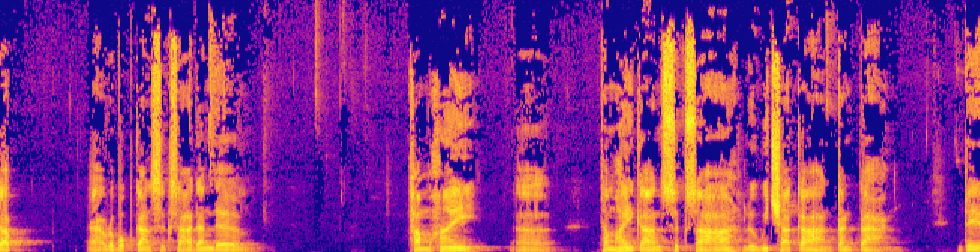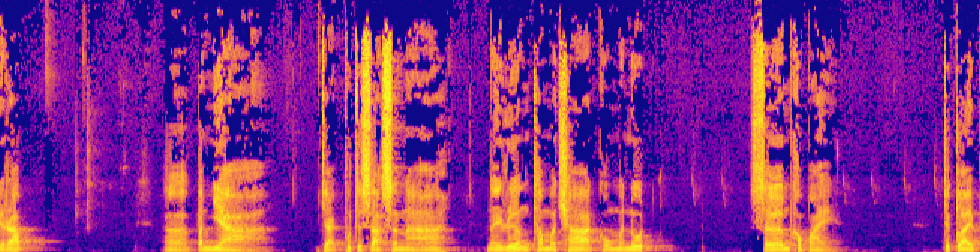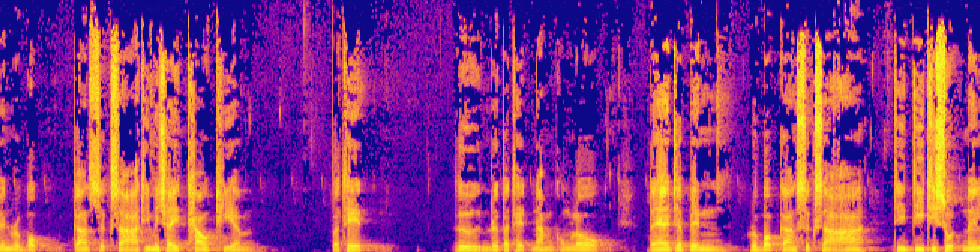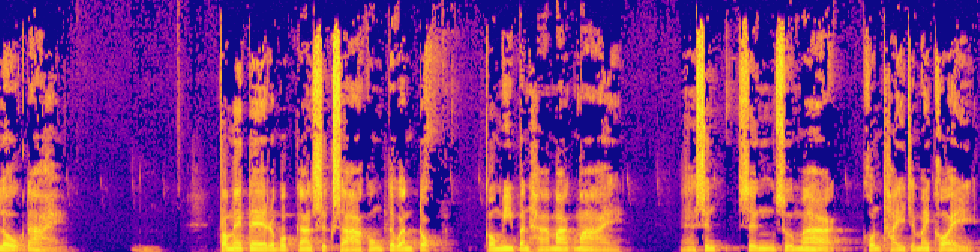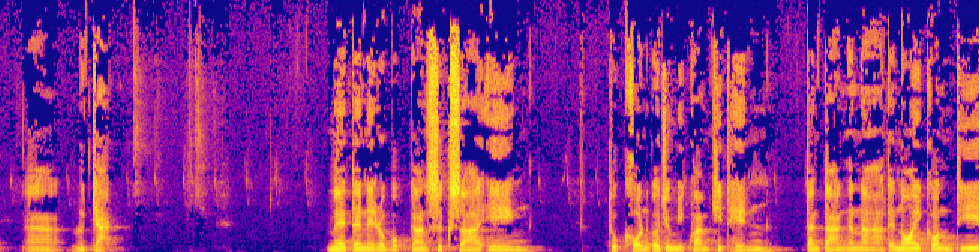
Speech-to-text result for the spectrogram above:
กับระบบการศึกษาดังเดิมทำให้ทำให้การศึกษาหรือวิชาการต่าง ๆ ได้รับปัญญา จากพุทธศาสนาในเรื่องธรรมชาติของมนุษย์ เสริมเข้าไป จะกลายเป็นระบบการศึกษาที่ไม่ใช่เท่าเทียม ประเทศอื่นหรือประเทศนำของโลก แต่จะเป็นระบบการศึกษาที่ดีที่สุดในโลกได้เพราะแม้แต่ระบบการศึกษาของตะวันตก ก็มีปัญหามากมายซึ่งซึ่งส่วนมากคนไทยจะไม่ค่อยอรู้จัก แม้แต่ในระบบการศึกษาเอง ทุกคนก็จะมีความคิดเห็นต่างๆ นานา แต่น้อยคนที่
